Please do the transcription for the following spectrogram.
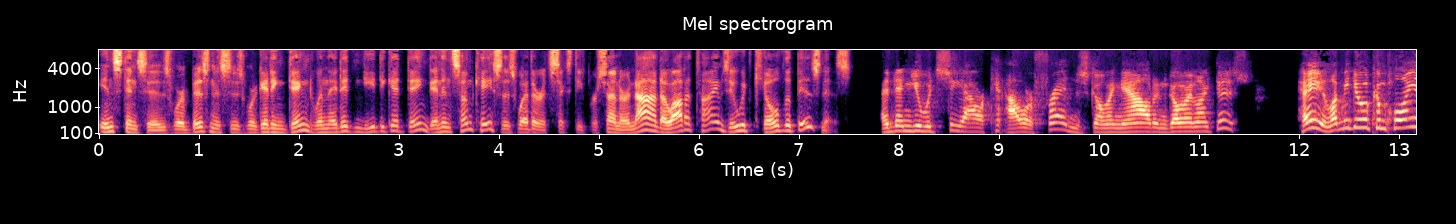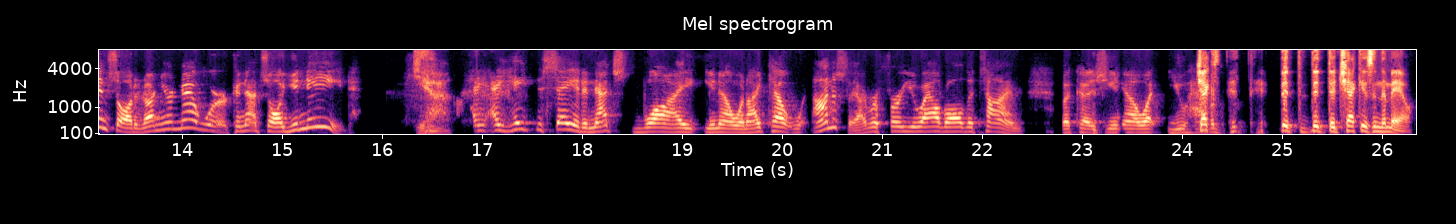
instances where businesses were getting dinged when they didn't need to get dinged. And in some cases, whether it's 60% or not, a lot of times it would kill the business. And then you would see our, our friends going out and going like this Hey, let me do a compliance audit on your network. And that's all you need. Yeah. I, I, hate to say it. And that's why, you know, when I tell, honestly, I refer you out all the time. Because you know what? You have check a, the, the, the check is in the mail.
